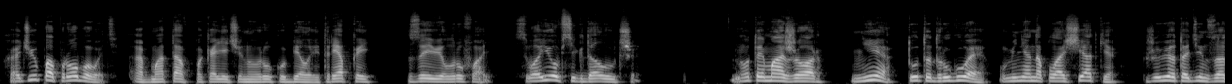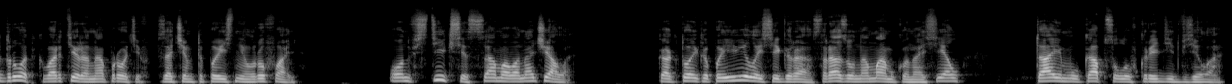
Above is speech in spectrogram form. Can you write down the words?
«Хочу попробовать», — обмотав покалеченную руку белой тряпкой, заявил Руфаль. «Своё всегда лучше». «Ну ты мажор». «Не, тут и другое. У меня на площадке живет один задрот, квартира напротив», — зачем-то пояснил Руфаль. «Он в Стиксе с самого начала. Как только появилась игра, сразу на мамку насел, та ему капсулу в кредит взяла.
